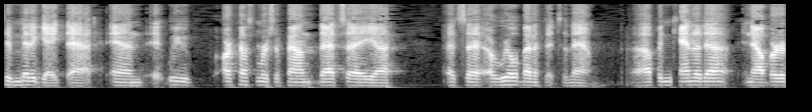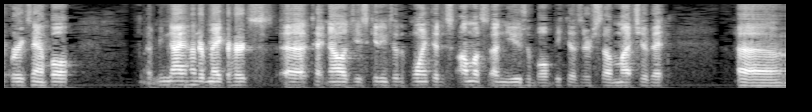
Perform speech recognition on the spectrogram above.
to mitigate that, and we our customers have found that's a uh, that's a, a real benefit to them. Uh, up in Canada, in Alberta, for example, I mean, 900 megahertz uh, technology is getting to the point that it's almost unusable because there's so much of it. Uh,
